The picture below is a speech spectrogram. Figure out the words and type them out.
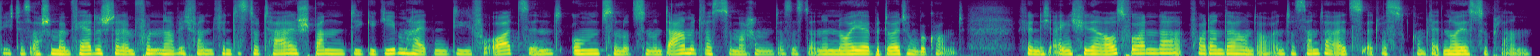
wie ich das auch schon beim Pferdestall empfunden habe, ich finde es total spannend, die Gegebenheiten, die vor Ort sind, umzunutzen und damit was zu machen, dass es dann eine neue Bedeutung bekommt. Finde ich eigentlich viel herausfordernder fordernder und auch interessanter, als etwas komplett Neues zu planen.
